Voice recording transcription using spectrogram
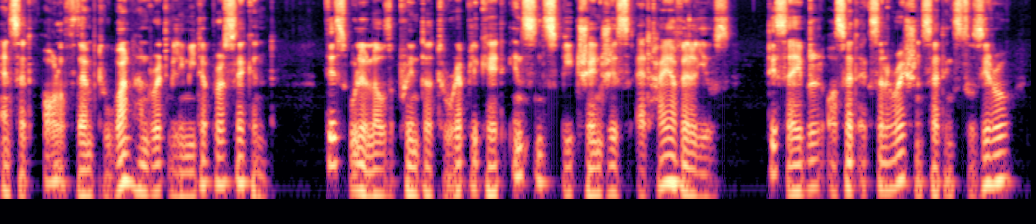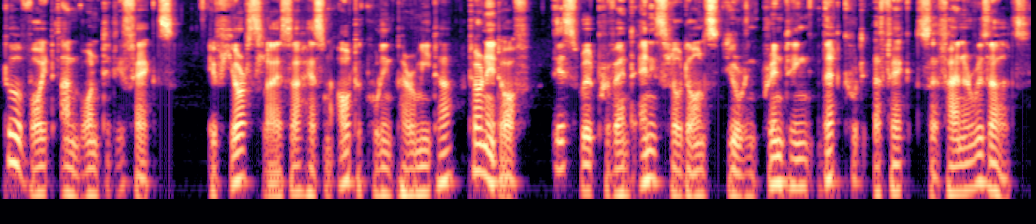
and set all of them to 100 mm per second. This will allow the printer to replicate instant speed changes at higher values. Disable or set acceleration settings to zero to avoid unwanted effects. If your slicer has an auto cooling parameter, turn it off. This will prevent any slowdowns during printing that could affect the final results.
